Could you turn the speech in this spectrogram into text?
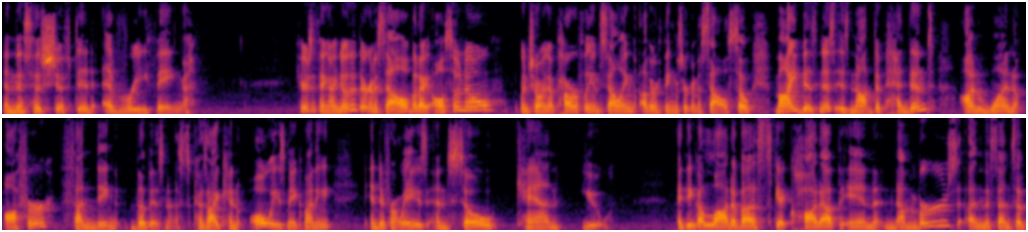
and this has shifted everything. Here's the thing, I know that they're going to sell, but I also know when showing up powerfully and selling, other things are going to sell. So my business is not dependent on one offer funding the business because I can always make money in different ways, and so can you. I think a lot of us get caught up in numbers in the sense of,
